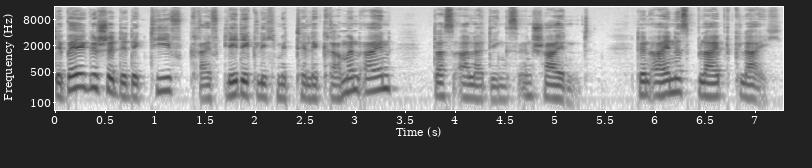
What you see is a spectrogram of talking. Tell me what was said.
Der belgische Detektiv greift lediglich mit Telegrammen ein, das allerdings entscheidend. Denn eines bleibt gleich.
